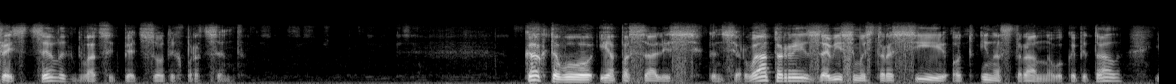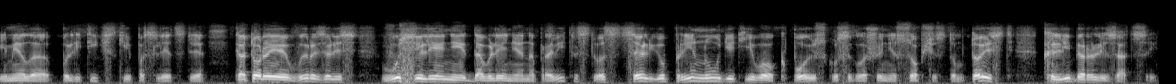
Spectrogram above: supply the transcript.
6,25%. Как того и опасались консерваторы, зависимость России от иностранного капитала имела политические последствия, которые выразились в усилении давления на правительство с целью принудить его к поиску соглашения с обществом, то есть к либерализации.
